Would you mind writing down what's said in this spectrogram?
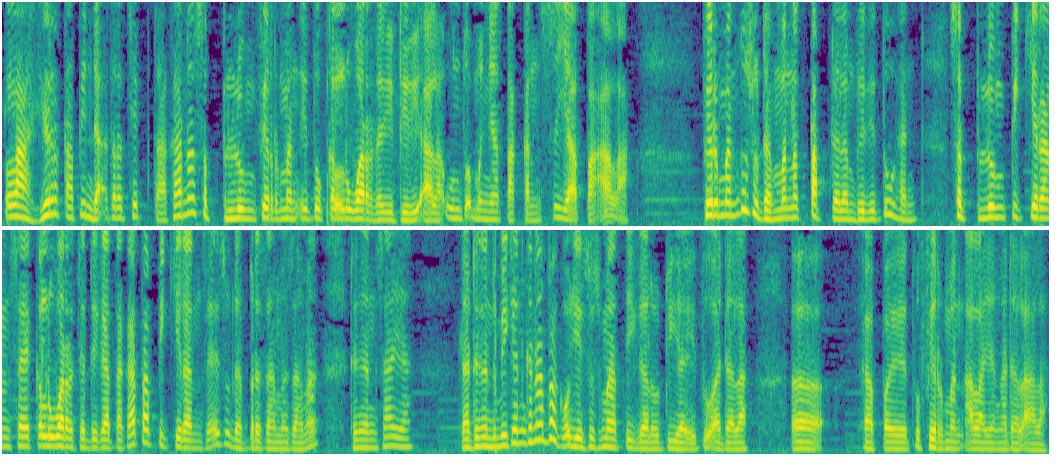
lahir tapi tidak tercipta. Karena sebelum firman itu keluar dari diri Allah untuk menyatakan siapa Allah, firman itu sudah menetap dalam diri Tuhan. Sebelum pikiran saya keluar jadi kata-kata, pikiran saya sudah bersama-sama dengan saya. Nah dengan demikian kenapa kok Yesus mati kalau dia itu adalah uh, apa itu firman Allah yang adalah Allah.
